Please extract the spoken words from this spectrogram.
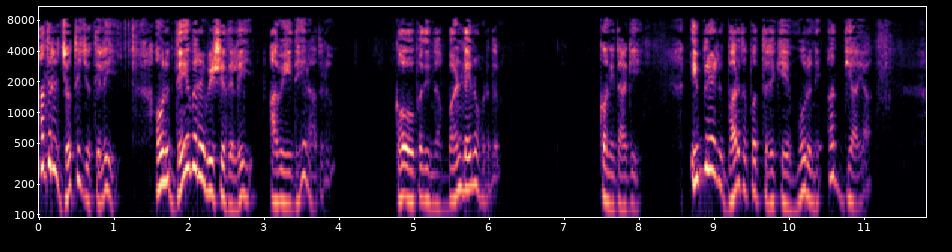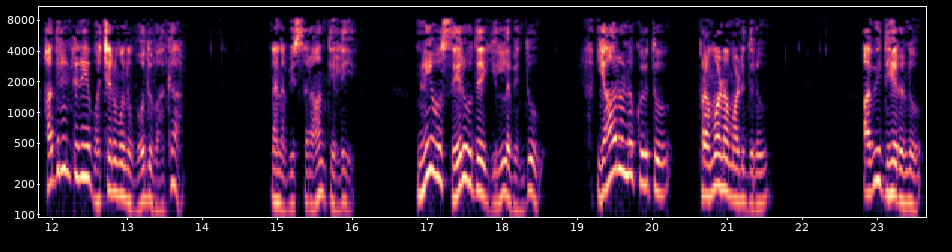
ಅದರ ಜೊತೆ ಜೊತೆಯಲ್ಲಿ ಅವನು ದೇವರ ವಿಷಯದಲ್ಲಿ ಅವಿಧೇನಾದನು ಕೋಪದಿಂದ ಬಂಡೆಯನ್ನು ಹೊಡೆದನು. ಕೊನೆಯದಾಗಿ ಇಬ್ರೇರ್ ಭಾರತ ಪತ್ರಿಕೆಯ ಮೂರನೇ ಅಧ್ಯಾಯ ಹದಿನೆಂಟನೇ ವಚನವನ್ನು ಓದುವಾಗ, ನನ್ನ ವಿಶ್ರಾಂತಿಯಲ್ಲಿ ನೀವು ಸೇರುವುದೇ ಇಲ್ಲವೆಂದು ಯಾರನ್ನು ಕುರಿತು ಪ್ರಮಾಣ ಮಾಡಿದನು? ಅವಿಧೇಯರನ್ನು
